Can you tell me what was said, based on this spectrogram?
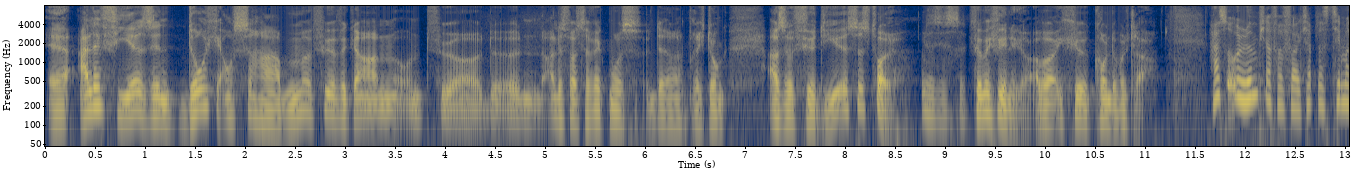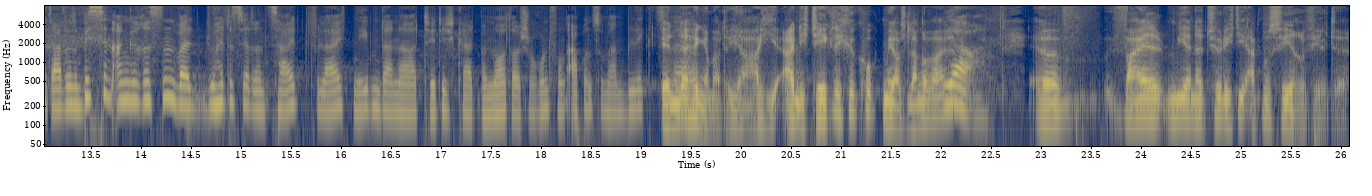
äh, alle vier sind durchaus zu haben für vegan und für äh, alles, was da weg muss in der Richtung. Also für die ist es toll. Für mich weniger, aber ich äh, komme damit klar. Hast du Olympia verfolgt? Ich habe das Thema gerade so ein bisschen angerissen, weil du hättest ja dann Zeit, vielleicht neben deiner Tätigkeit beim Norddeutschen Rundfunk ab und zu mal einen Blick zu In der werfen. Hängematte, ja. Eigentlich täglich geguckt, mehr aus Langeweile. Ja. Äh, weil mir natürlich die Atmosphäre fehlte.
